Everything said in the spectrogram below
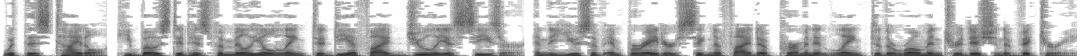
With this title, he boasted his familial link to deified Julius Caesar, and the use of imperator signified a permanent link to the Roman tradition of victory.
